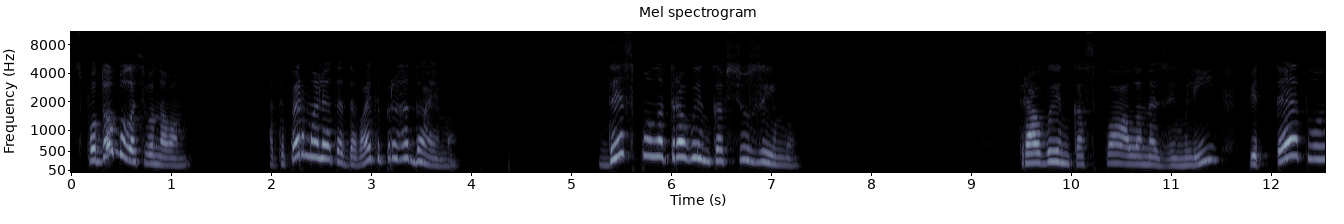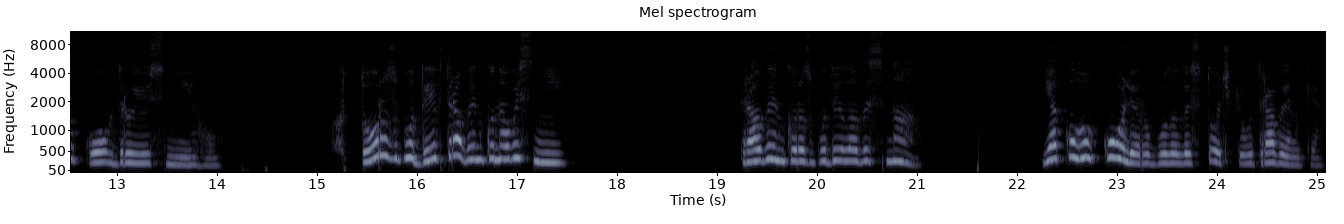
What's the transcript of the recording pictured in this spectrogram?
Сподобалась вона вам? А тепер, малята, давайте пригадаємо. Де спала травинка всю зиму? Травинка спала на землі під теплою ковдрою снігу. Хто розбудив травинку навесні? Травинку розбудила весна. Якого кольору були листочки у травинки?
